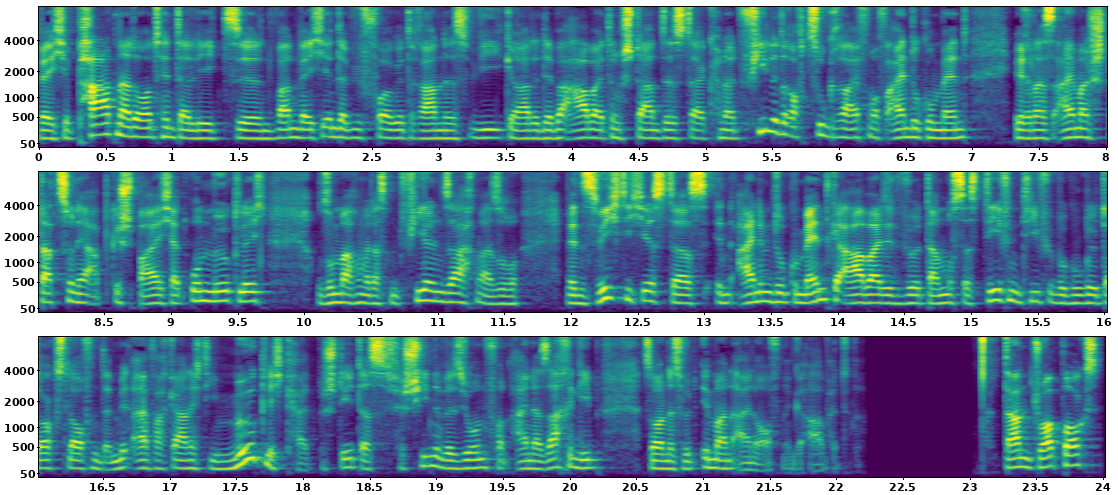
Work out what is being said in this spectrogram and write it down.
welche Partner dort hinterlegt sind, wann welche Interviewfolge dran ist, wie gerade der Bearbeitungsstand ist. Da können halt viele drauf zugreifen auf ein Dokument. Wäre das einmal stationär abgespeichert, unmöglich. Und so machen wir das mit vielen Sachen. Also, wenn es wichtig ist, dass in einem Dokument gearbeitet wird, dann muss das definitiv über Google Docs laufen, damit einfach gar nicht die Möglichkeit besteht, dass es verschiedene Versionen von einer Sache gibt, sondern es wird immer in einer offenen gearbeitet. Dann Dropbox.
